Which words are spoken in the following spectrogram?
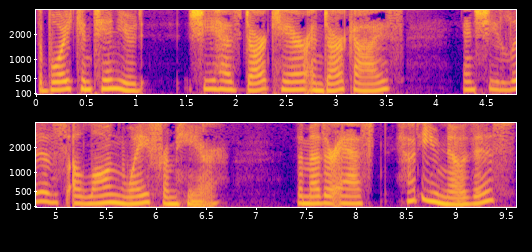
The boy continued, She has dark hair and dark eyes, and she lives a long way from here. The mother asked, How do you know this?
